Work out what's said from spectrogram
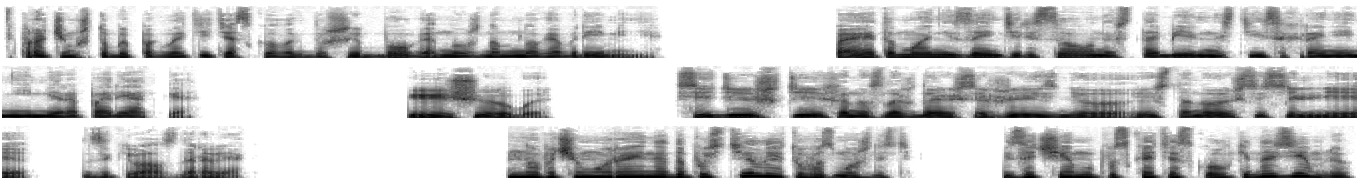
Впрочем, чтобы поглотить осколок души Бога, нужно много времени. Поэтому они заинтересованы в стабильности и сохранении миропорядка. «Еще бы. Сидишь тихо, наслаждаешься жизнью и становишься сильнее», — закивал здоровяк. «Но почему Рейна допустила эту возможность? И зачем упускать осколки на Землю?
